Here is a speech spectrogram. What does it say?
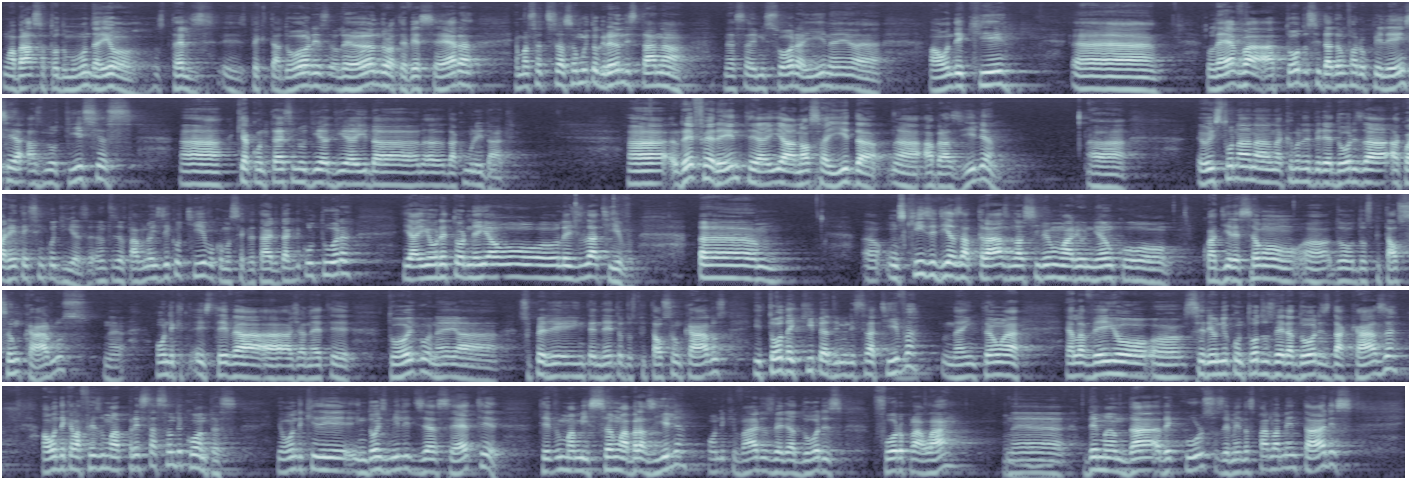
um abraço a todo mundo aí, os telespectadores, o Leandro, a TV Sera. É uma satisfação muito grande estar na, nessa emissora aí, né, uh, onde que uh, leva a todo cidadão farupilhense as notícias uh, que acontece no dia a dia aí da, da, da comunidade. Uh, referente aí à nossa ida uh, a Brasília, eu estou na, na, na, Câmara de Vereadores há, há 45 dias. Antes eu estava no Executivo como secretário da Agricultura e aí eu retornei ao Legislativo. uns 15 dias atrás nós tivemos uma reunião com, com a direção do, do Hospital São Carlos, né? Onde esteve a, a Janete Toigo, né, a superintendente do Hospital São Carlos, e toda a equipe administrativa. Né, então, a, ela veio uh, se reunir com todos os vereadores da casa, onde que ela fez uma prestação de contas, e onde que em 2017 teve uma missão a Brasília, onde que vários vereadores foram para lá, uhum. né, demandar recursos, emendas parlamentares,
